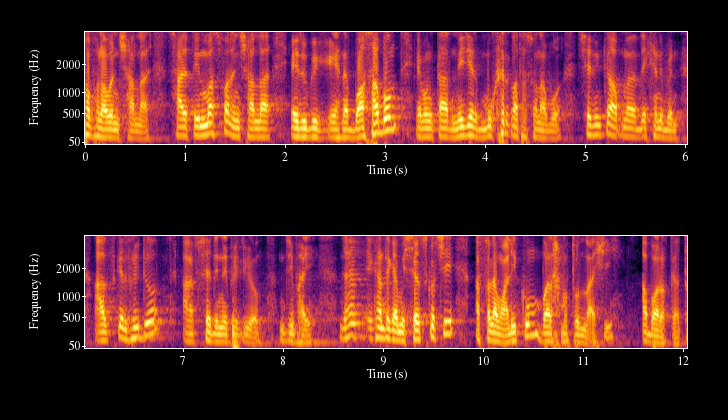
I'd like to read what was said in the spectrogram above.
সফল হবেন ইনশাল্লাহ সাড়ে তিন মাস পর ইনশাল্লাহ এই রুগীকে এখানে বসাবো এবং তার নিজের মুখের কথা শোনাবো। সেদিনকে আপনারা দেখে নেবেন। আজকের ভিডিও আর সেদিনের ভিডিও। জি ভাই, যাই হোক, এখান থেকে আমি শেষ করছি। আসসালামু আলাইকুম বরহমতুল্লাহি আবরকাত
